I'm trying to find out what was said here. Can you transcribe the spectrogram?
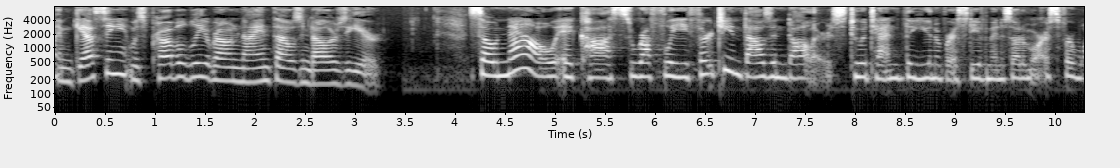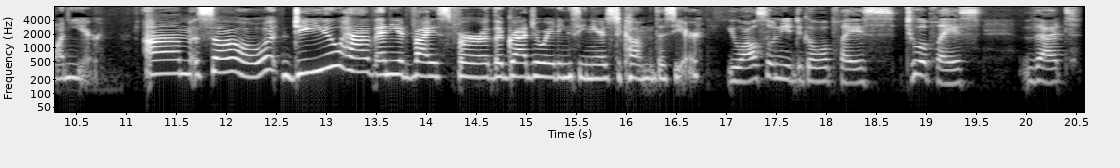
I'm guessing it was probably around $9,000 a year. So now it costs roughly $13,000 to attend the University of Minnesota Morris for one year. Um, so do you have any advice for the graduating seniors to come this year? You also need to go a place to a place that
